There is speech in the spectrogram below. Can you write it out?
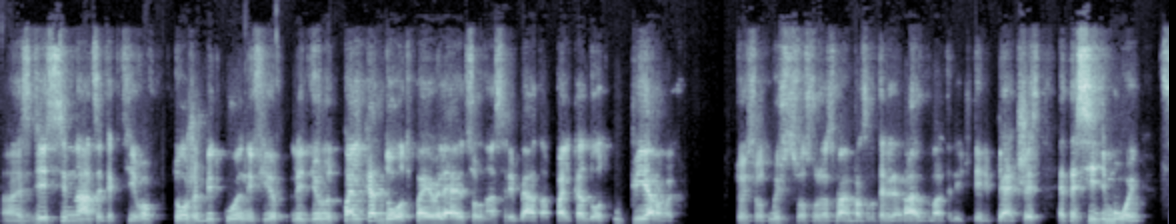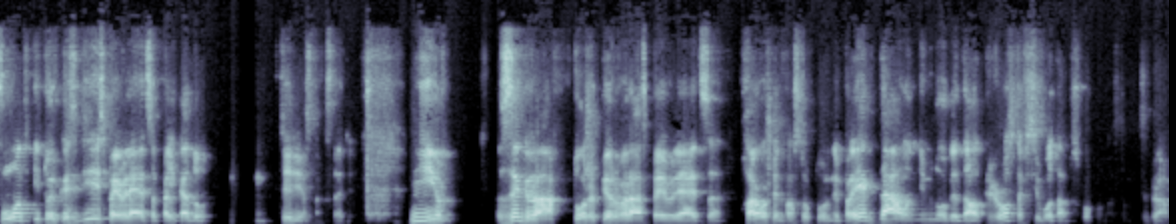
А, здесь 17 активов, тоже биткоин, эфир лидирует. Polkadot появляются у нас ребята, Polkadot у первых. То есть вот мы сейчас уже с вами просмотрели раз, два, три, четыре, пять, шесть. Это седьмой фонд, и только здесь появляется Polkadot. Интересно, кстати. НИР, The Graph тоже первый раз появляется. Хороший инфраструктурный проект. Да, он немного дал прироста, всего там сколько The Graph?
